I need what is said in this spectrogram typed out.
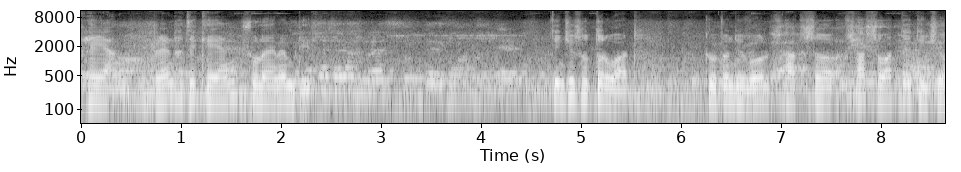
খেয়াং ব্র্যান্ড হচ্ছে খেয়াং ষোলো এম এম ডি তিনশো সত্তর ওয়াট। টু টোয়েন্টি ভোল্ট সাতশো সাতশো ওয়াট থেকে তিনশো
